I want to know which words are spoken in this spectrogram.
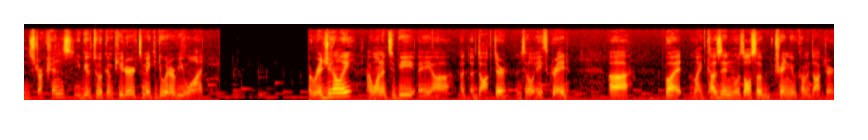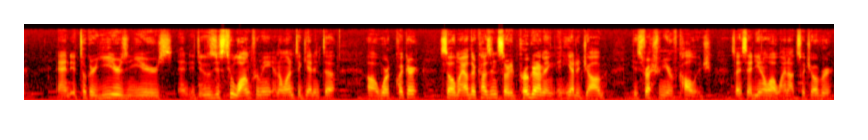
instructions you give to a computer to make it do whatever you want. Originally, I wanted to be a, uh, a, a, doctor until eighth grade, uh, but my cousin was also training to become a doctor, and it took her years and years, and it, it was just too long for me, and I wanted to get into uh, work quicker. So my other cousin started programming, and he had a job his freshman year of college. So I said, you know what, why not switch over?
